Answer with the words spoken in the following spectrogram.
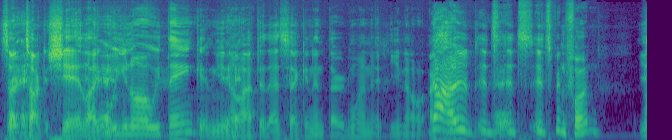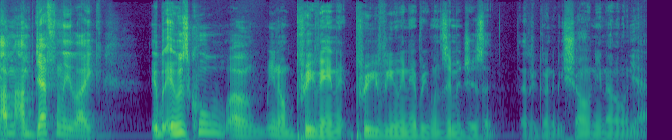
started talking shit. Like, well, you know what we think, and you know, after that second and third one, it, you know, I No, think- it, it's it's it's been fun. Yeah. I'm I'm definitely like, it, it was cool. Um, you know, previewing previewing everyone's images that, that are going to be shown. You know, and Yeah.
